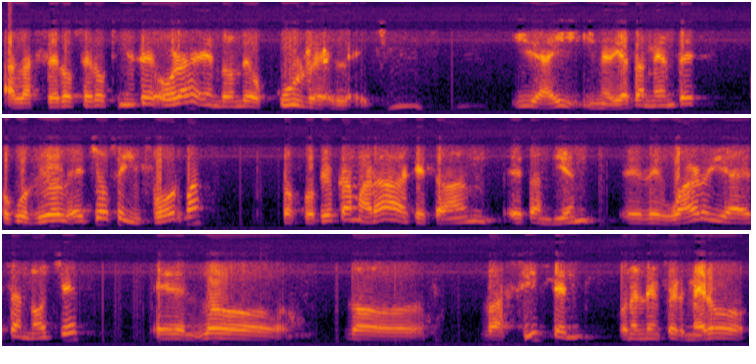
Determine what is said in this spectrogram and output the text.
a las 0015 horas en donde ocurre el hecho. Y de ahí, inmediatamente ocurrió el hecho, se informa, los propios camaradas que estaban eh, también eh, de guardia esa noche, eh, lo, lo, lo asisten con el enfermero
